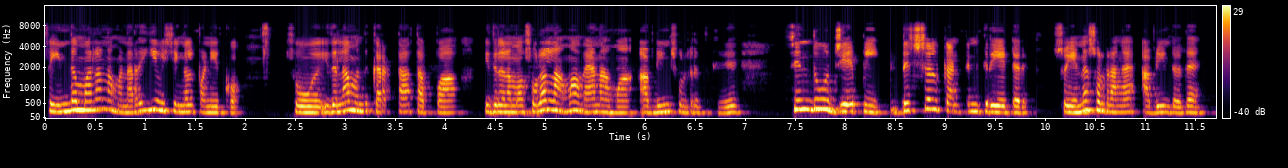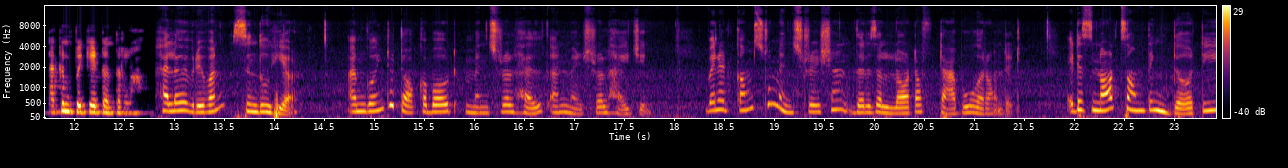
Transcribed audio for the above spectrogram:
ஸோ இந்த மாதிரிலாம் நம்ம நிறைய விஷயங்கள் பண்ணியிருக்கோம் ஸோ இதெல்லாம் வந்து கரெக்டாக தப்பா இதில் நம்ம சொல்லலாமா வேணாமா அப்படின்னு சொல்கிறதுக்கு Sindhu JP digital content creator so என்ன சொல்கிறாங்க அப்படின்றத டக்குன்னு போய் கேட்டு வந்துடலாம் hello everyone Sindhu here I am going to talk about menstrual health and menstrual hygiene when it comes to menstruation there is a lot of taboo around it. It is not something dirty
